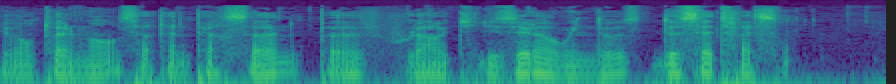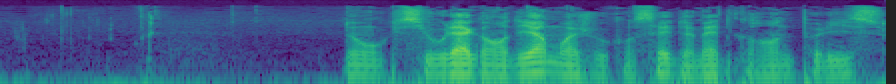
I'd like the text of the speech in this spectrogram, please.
éventuellement certaines personnes peuvent vouloir utiliser leur Windows de cette façon. Donc si vous voulez agrandir, moi je vous conseille de mettre grande police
